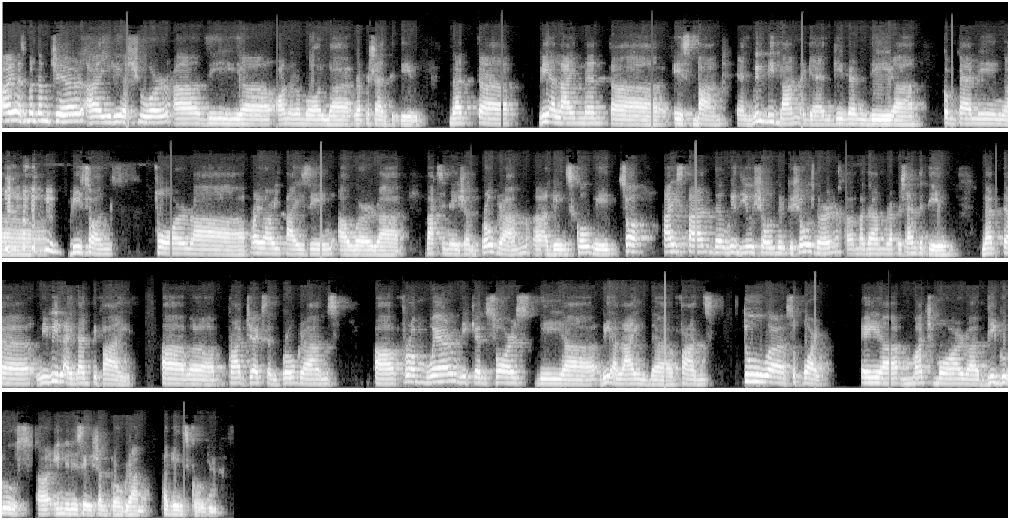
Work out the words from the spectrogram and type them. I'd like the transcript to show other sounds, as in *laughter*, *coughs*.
Uh, yes, Madam Chair, I reassure uh, the uh, Honorable uh, Representative that uh, realignment uh, is done and will be done again given the uh, compelling uh, *coughs* reasons for uh, prioritizing our uh, vaccination program uh, against COVID. So I stand with you shoulder to shoulder, uh, Madam Representative, that uh, we will identify uh, projects and programs from where we can source the realigned funds to support a much more vigorous immunization program against COVID.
